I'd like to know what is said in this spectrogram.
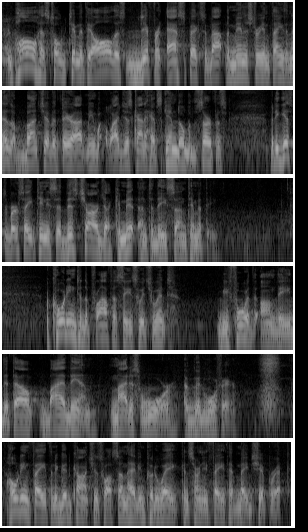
and Paul has told Timothy all this different aspects about the ministry and things, and there's a bunch of it there. I mean, I just kind of have skimmed over the surface. But he gets to verse eighteen. He said, "This charge I commit unto thee, son Timothy, according to the prophecies which went before on thee, that thou by them mightest war a good warfare, holding faith and a good conscience, while some having put away concerning faith have made shipwreck.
